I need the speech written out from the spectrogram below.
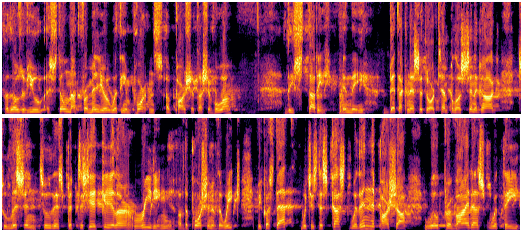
For those of you still not familiar with the importance of Parshat Hashavua, the study in the Bet Knesset or temple or synagogue to listen to this particular reading of the portion of the week because that which is discussed within the Parsha will provide us with the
